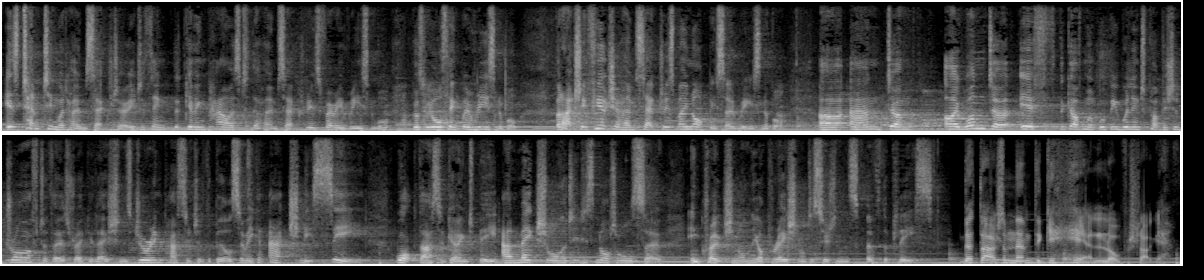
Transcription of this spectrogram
It's tempting with Home Secretary to think that giving powers to the Home Secretary is very reasonable because we all think we're reasonable. But actually, future Home Secretaries may not be so reasonable. Uh, and um, I wonder if the government would be willing to publish a draft of those regulations during passage of the bill so we can actually see what that are going to be and make sure that it is not also encroaching on the operational decisions of the police. Dette er som nevnt ikke hele lovforslaget.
